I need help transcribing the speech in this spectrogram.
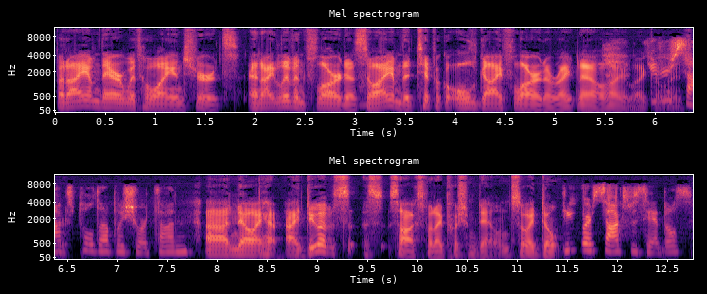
but I am there with Hawaiian shirts, and I live in Florida, so I am the typical old guy Florida right now. I like Do you have your socks pulled up with shorts on? Uh, no, I have. I do have s- socks, but I push them down, so I don't. Do you wear socks with sandals?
